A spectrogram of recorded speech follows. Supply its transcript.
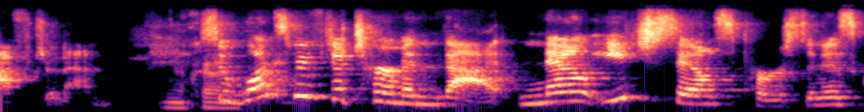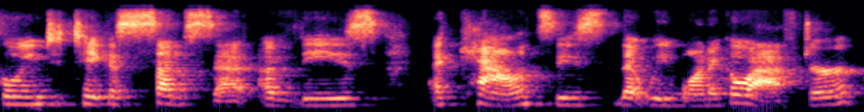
after them okay. so once we've determined that now each salesperson is going to take a subset of these accounts these that we want to go after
